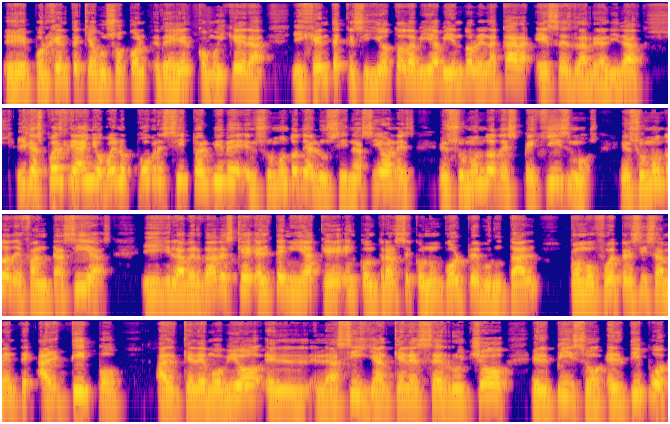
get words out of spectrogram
eh, por gente que abusó con, de él como Iquera y gente que siguió todavía viéndole la cara. Esa es la realidad. Y después de año, bueno, pobrecito, él vive en su mundo de alucinaciones, en su mundo de espejismos, en su mundo de fantasías. Y la verdad es que él tenía que encontrarse con un golpe brutal, como fue precisamente al tipo al que le movió la silla, al que le serruchó el piso, el tipo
